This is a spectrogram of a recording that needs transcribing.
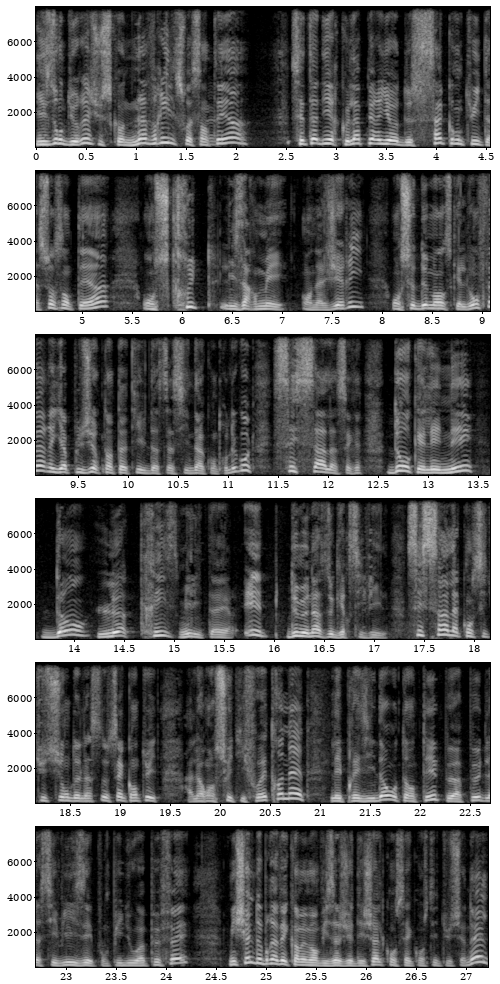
Ils ont duré jusqu'en avril 61. C'est-à-dire que la période de 58 à 61, on scrute les armées en Algérie, on se demande ce qu'elles vont faire, et il y a plusieurs tentatives d'assassinat contre De Gaulle. C'est ça la Donc elle est née dans la crise militaire et de menaces de guerre civile. C'est ça la constitution de, la, 58. Alors ensuite, il faut être honnête, les présidents ont tenté peu à peu de la civiliser. Pompidou a peu fait. Michel Debré avait quand même envisagé déjà le Conseil constitutionnel,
